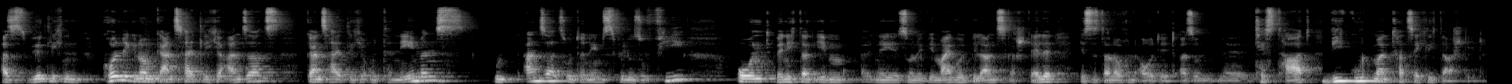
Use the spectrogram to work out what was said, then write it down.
Also es ist wirklich ein Grunde genommen ganzheitlicher Ansatz, ganzheitlicher Unternehmensansatz, Unternehmensphilosophie. Und wenn ich dann eben eine, so eine Gemeinwohlbilanz erstelle, ist es dann auch ein Audit, also ein Testat, wie gut man tatsächlich dasteht.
